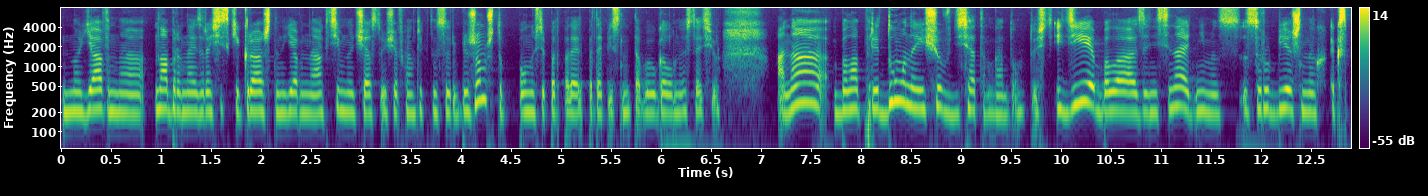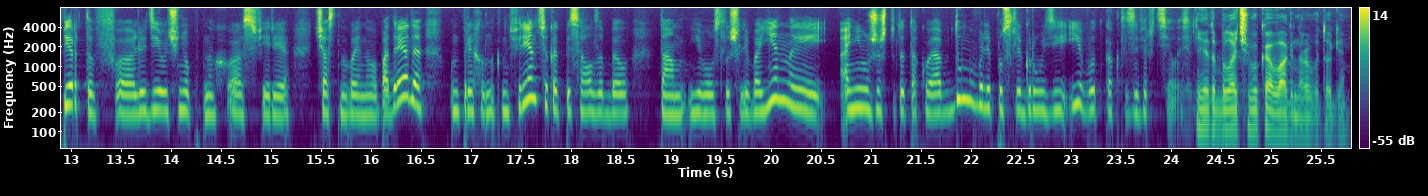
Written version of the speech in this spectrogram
но явно набранная из российских граждан, явно активно участвующая в конфликтах за рубежом, что полностью подпадает под описанную тобой уголовную статью, она была придумана еще в 2010 году. То есть идея была занесена одним из зарубежных экспертов, э, людей очень опытных э, в сфере частного военного подряда. Он приехал на конференцию, как писал Забел, там его услышали военные, они уже что-то такое обдумывали после Грузии, и вот как-то завертелось. И это была ЧВК Вагнера в итоге?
